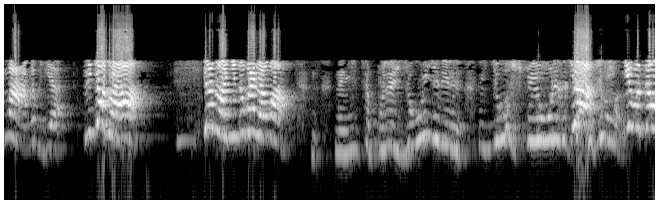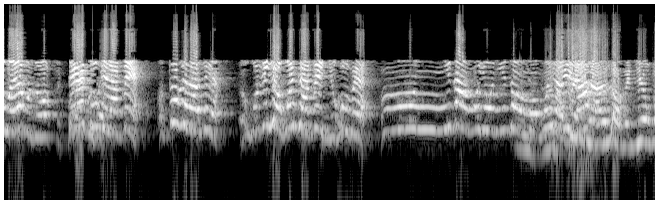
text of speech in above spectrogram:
妈个逼！你叫多少？叫多少你能玩了吗？那你这不是有意的有损我这个感情吗？你不走我也不走，咱都给他背，都给他背。我给要我先背，你后背。嗯，你让我要，你让我，我要一天让给你，晚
